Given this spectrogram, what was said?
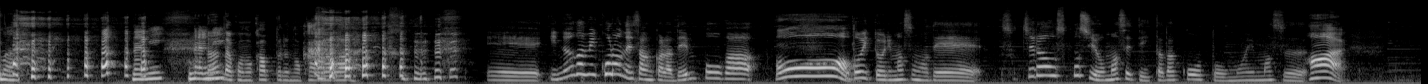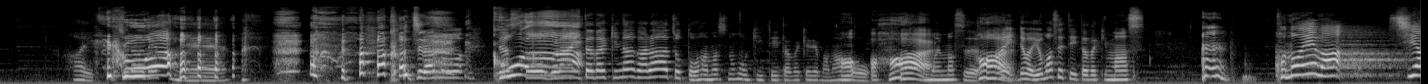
まあ。何？何？なんだこのカップルの会話は。えー、犬神コロネさんから電報が届いておりますのでそちらを少し読ませていただこうと思います。はい。はい。怖っ。ねこちらのイラストをご覧いただきながらちょっとお話の方を聞いていただければなと思います。はい。はい、では読ませていただきます。この絵は幸せの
